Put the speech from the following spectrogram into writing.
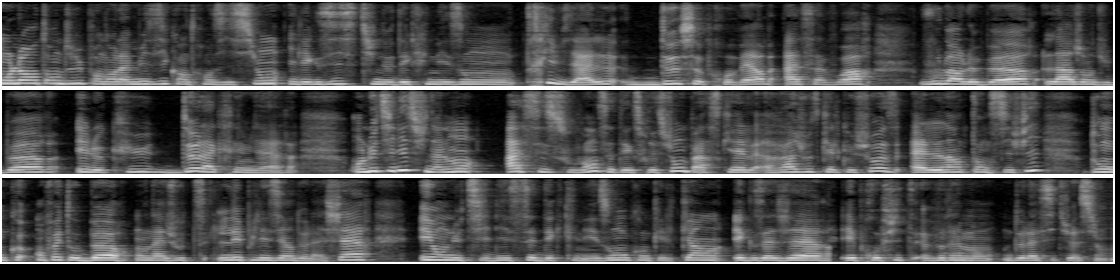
On l'a entendu pendant la musique en transition, il existe une déclinaison triviale de ce proverbe, à savoir vouloir le beurre, l'argent du beurre et le cul de la crémière. On l'utilise finalement assez souvent cette expression parce qu'elle rajoute quelque chose, elle l'intensifie. Donc en fait au beurre on ajoute les plaisirs de la chair et on utilise cette déclinaison quand quelqu'un exagère et profite vraiment de la situation.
